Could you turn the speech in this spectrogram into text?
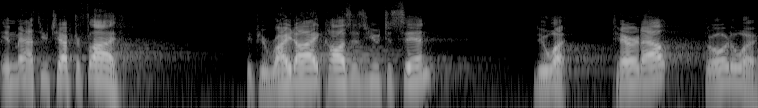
in Matthew chapter 5. If your right eye causes you to sin, do what? Tear it out, throw it away.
